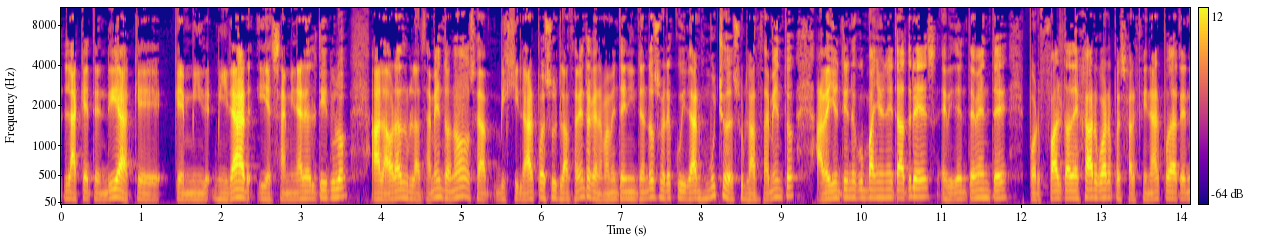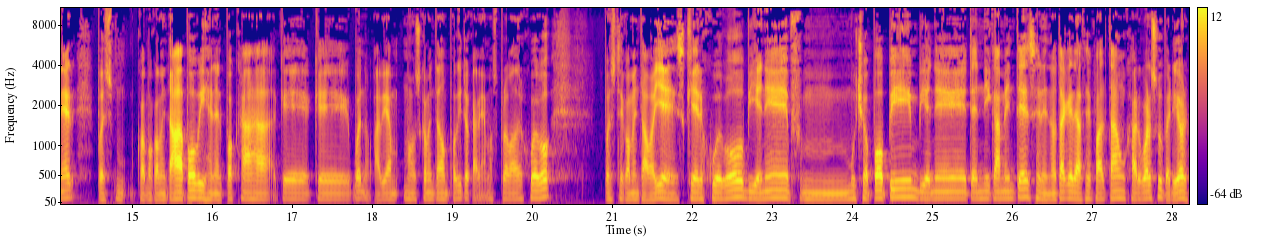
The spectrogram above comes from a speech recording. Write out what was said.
la que tendría que, que mirar y examinar el título a la hora de un lanzamiento, ¿no? O sea, vigilar pues sus lanzamientos, que normalmente Nintendo suele cuidar mucho de sus lanzamientos. A ver, yo entiendo que un Bayonetta 3, evidentemente, por falta de hardware, pues al final pueda tener, pues como comentaba Pobis en el podcast que, que bueno, habíamos comentado un poquito que habíamos probado el juego, pues te comentaba, oye, es que el juego viene mucho popping, viene técnicamente, se le nota que le hace falta un hardware superior.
